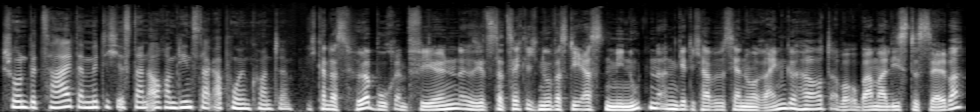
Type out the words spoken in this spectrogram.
schon bezahlt, damit ich es dann auch am Dienstag abholen konnte. Ich kann das Hörbuch empfehlen, also jetzt tatsächlich nur, was die ersten Minuten angeht. Ich habe bisher nur reingehört, aber Obama liest es selber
